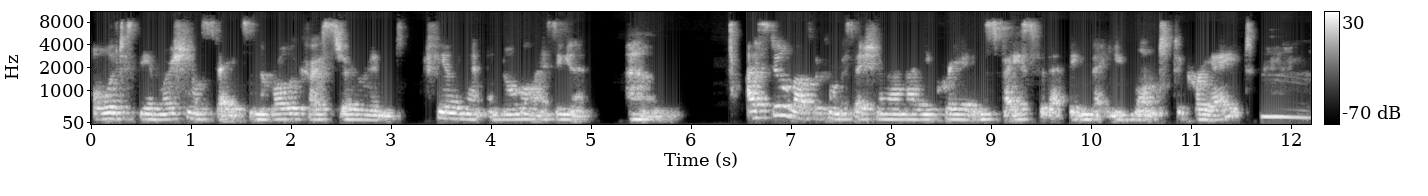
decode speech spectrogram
all of just the emotional states and the roller coaster and feeling it and normalizing it. Um, I still love the conversation around are you creating space for that thing that you want to create. Mm.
